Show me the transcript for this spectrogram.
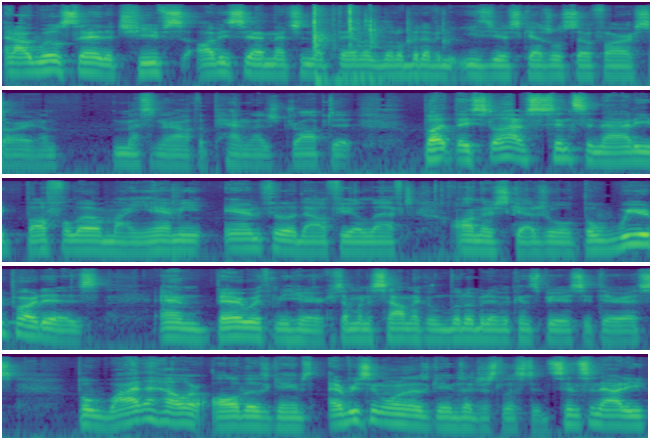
and I will say the Chiefs. Obviously, I mentioned that they have a little bit of an easier schedule so far. Sorry, I'm messing around with the pen. I just dropped it but they still have Cincinnati, Buffalo, Miami, and Philadelphia left on their schedule. The weird part is and bear with me here because I'm going to sound like a little bit of a conspiracy theorist. But why the hell are all those games, every single one of those games I just listed, Cincinnati,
